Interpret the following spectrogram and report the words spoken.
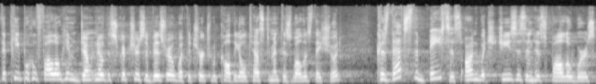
that people who follow him don't know the scriptures of Israel, what the church would call the Old Testament, as well as they should because that's the basis on which Jesus and his followers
